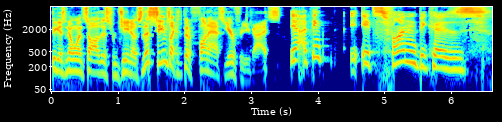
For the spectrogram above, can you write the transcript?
because no one saw this from Geno. So this seems like it's been a fun ass year for you guys. Yeah, I think it's fun because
